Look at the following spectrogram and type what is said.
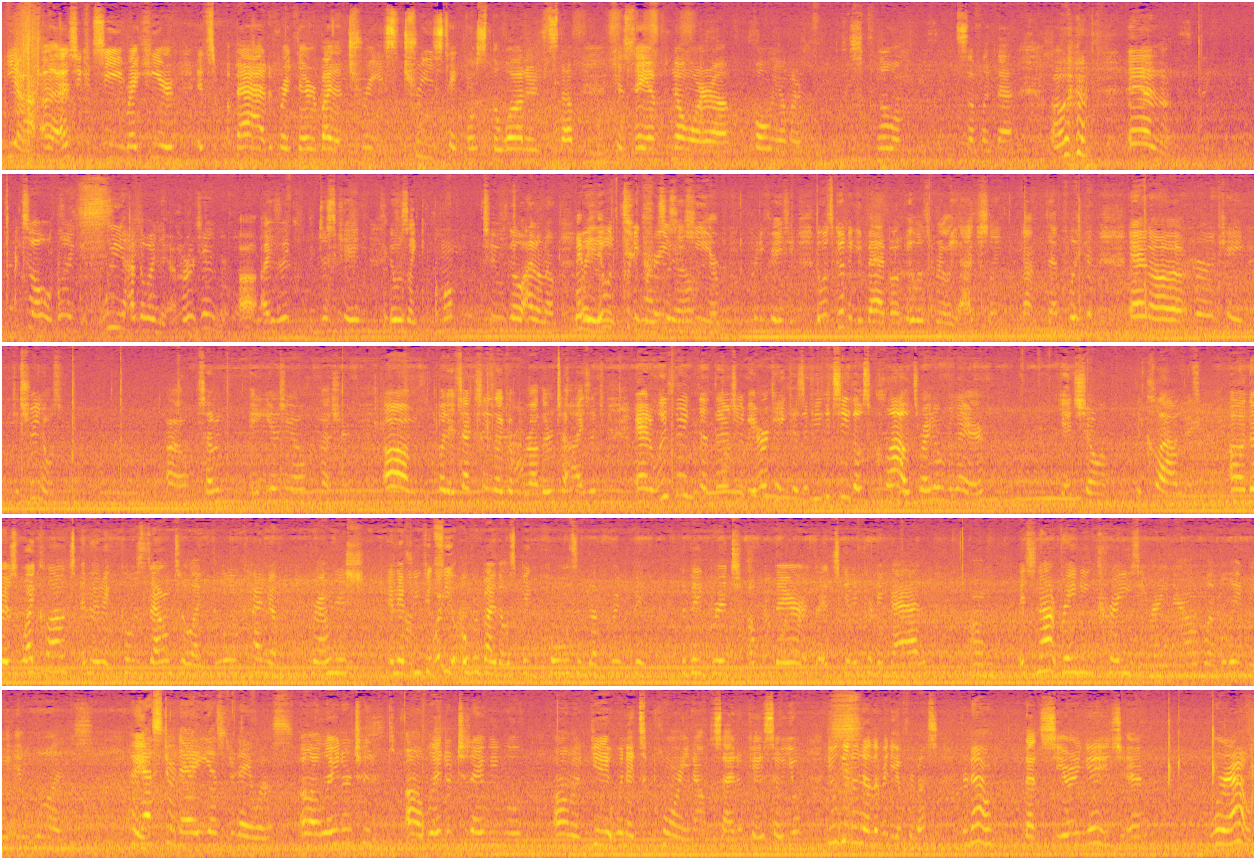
yeah, uh, as you can see right here, it's bad right there by the trees. Trees take most of the water and stuff because they have no more uh, folium or phloem, stuff like that. Uh, and so, like, we had no idea. Hurricane uh, Isaac just came. It was like a month, two ago. I don't know. Maybe Like, it was pretty crazy ago. here. Pretty crazy. It was going to get bad, but it was really actually not deathly. And uh, Hurricane Katrina was um, seven, eight years ago. I'm not sure. Um, but it's actually like a brother to Isaac. And we think that there's going to be a hurricane because if you can see those clouds right over there, get show 'em, the clouds. Uh, there's white clouds and then it goes down to like blue, kind of brownish. And if you can see over by those big poles and the big, big, the big bridge up there, it's getting pretty bad. Um, it's not raining crazy right now, but believe me, it was. Hey, Yesterday, yesterday was. uh, later to uh, later today we will um, get it when it's pouring outside. Okay, so you'll you'll get another video from us. For now, that's Sierra and Gage, and we're out.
